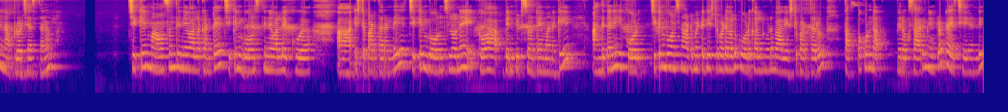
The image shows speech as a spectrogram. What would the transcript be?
నేను అప్లోడ్ చేస్తాను. చికెన్ మాంసం తినే వాళ్ళకంటే చికెన్ బోన్స్ తినే వాళ్ళు ఎక్కువ ఇష్టపడతారండి. చికెన్ బోన్స్లోనే ఎక్కువ బెనిఫిట్స్ ఉంటాయి మనకి. అందుకని ఈ కోడి చికెన్ బోన్స్ని ఆటోమేటిక్గా ఇష్టపడే వాళ్ళు కోడికాలను కూడా బాగా ఇష్టపడతారు. తప్పకుండా మీరు ఒకసారి మీ ఇంట్లో ట్రై చేయండి.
